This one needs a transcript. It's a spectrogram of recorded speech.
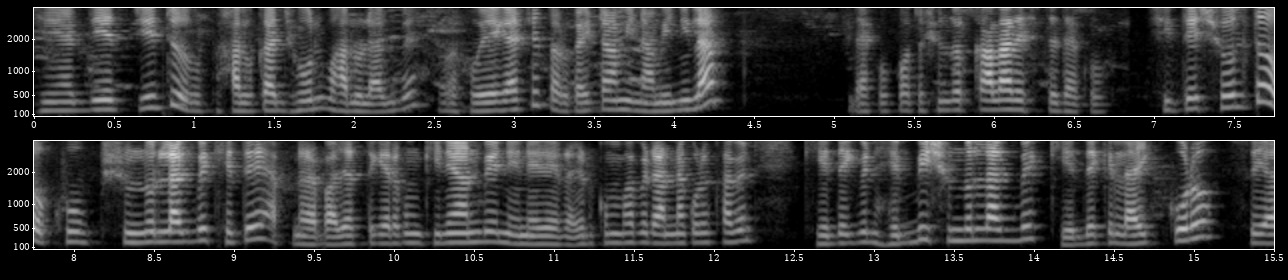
ঝিঙে দিয়ে তো হালকা ঝোল, ভালো লাগবে। হয়ে গেছে, তরকারিটা আমি নামিয়ে নিলাম। দেখো কত সুন্দর কালার এসছে, দেখো। শীতের শোল তো খুব সুন্দর লাগবে খেতে। আপনারা বাজার থেকে এরকম কিনে আনবেন, এনে এরকমভাবে রান্না করে খাবেন। খেয়ে দেখবেন হেভি সুন্দর লাগবে। খেয়ে দেখে লাইক করো শেয়ার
